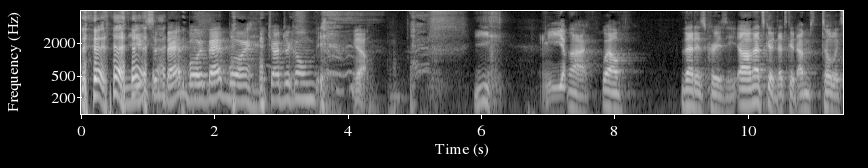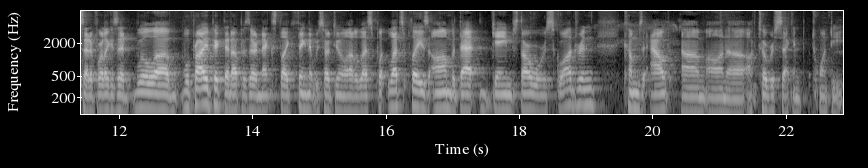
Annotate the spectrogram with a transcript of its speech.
Houston Bad Boy. Bad Boy. Charger gonna be. Yeah. Yeek. Yep. All right. Well, that is crazy. Um, that's good. That's good. I'm totally excited for. it. Like I said, we'll uh, we'll probably pick that up as our next like thing that we start doing a lot of let's pl- let's plays on. But that game, Star Wars Squadron, comes out um, on uh, October second, twenty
